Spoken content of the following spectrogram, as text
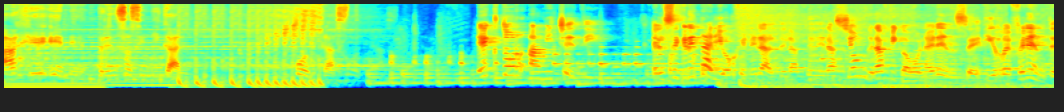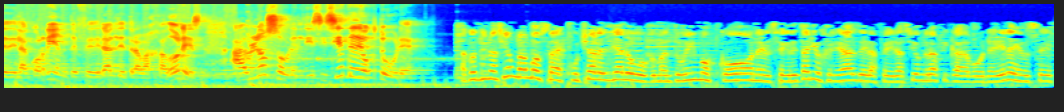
AGN, Prensa Sindical. Podcast. Héctor Amichetti, el secretario general de la Federación Gráfica Bonaerense y referente de la Corriente Federal de Trabajadores, habló sobre el 17 de octubre. A continuación vamos a escuchar el diálogo que mantuvimos con el secretario general de la Federación Gráfica Bonaerense,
